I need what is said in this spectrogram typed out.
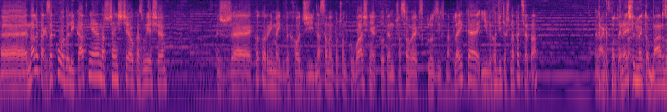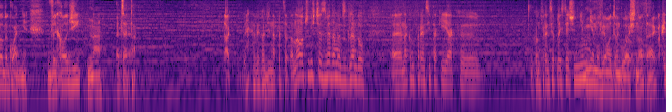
E, no ale tak, zakuło delikatnie. Na szczęście okazuje się, że KOTOR Remake wychodzi na samym początku właśnie jako ten czasowy ekskluzyw na Playkę i wychodzi też na PC-ta. Tak, podkreślmy to bardzo dokładnie. Wychodzi na PC-ta. Tak, wychodzi na PC-ta. No oczywiście z wiadomych względów e, na konferencji takiej jak e, konferencja PlayStation nie, nie mówią o tym głośno, tak?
